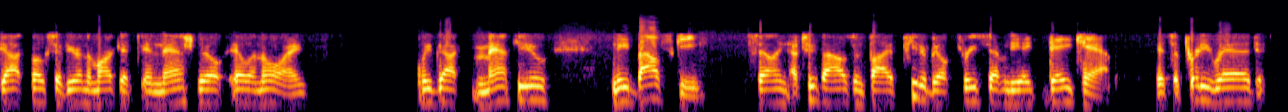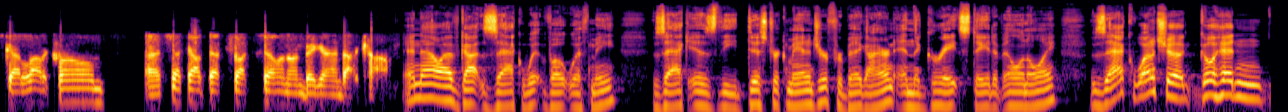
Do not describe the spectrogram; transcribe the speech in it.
got folks, if you're in the market in Nashville, Illinois, we've got Matthew Niedbowski selling a 2005 Peterbilt 378 day cab. It's a pretty red. It's got a lot of chrome. Uh, check out that truck selling on bigiron.com. And now I've got Zach Whitvote with me. Zach is the district manager for Big Iron in the great state of Illinois. Zach, why don't you go ahead and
